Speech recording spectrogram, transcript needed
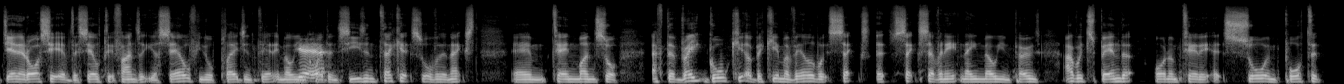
generosity of the Celtic fans like yourself, you know, pledging 30 million Yeah. quid in season tickets over the next um, 10 months. So if the right goalkeeper became available at six, at six, seven, eight, nine million pounds, I would spend it on him, Terry. It's so important.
